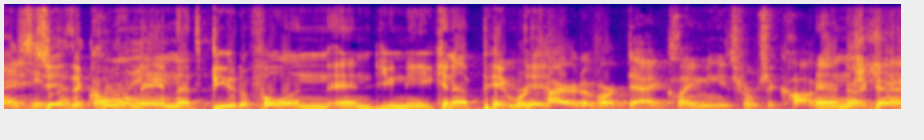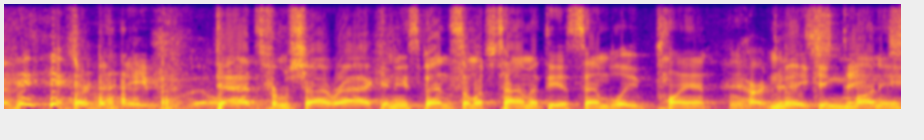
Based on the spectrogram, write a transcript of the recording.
name. she has a a cool cool name name. that's beautiful and, and unique, and I picked and we're it. tired of our dad claiming he's from Chicago. And our dad, from Naperville. dad's from Chiraq, and he spends so much time at the assembly plant Yeah, our dad making stinks. money.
